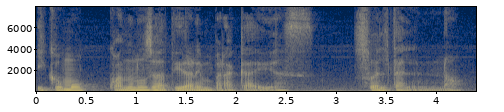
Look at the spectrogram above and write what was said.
Y como cuando uno se va a tirar en paracaídas, suelta el no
